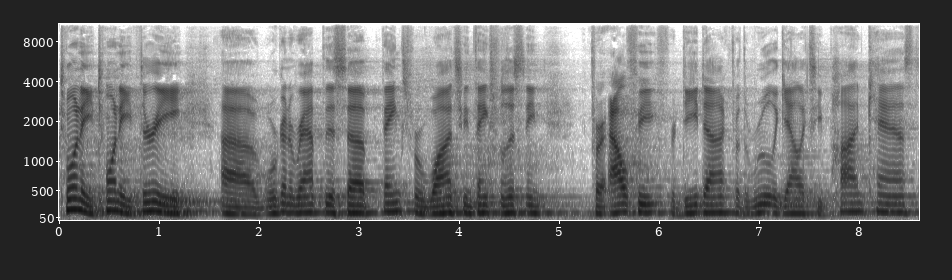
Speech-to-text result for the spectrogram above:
2023. Uh, we're going to wrap this up. Thanks for watching. Thanks for listening for Alfie, for D-Doc, for the Rule of Galaxy podcast,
